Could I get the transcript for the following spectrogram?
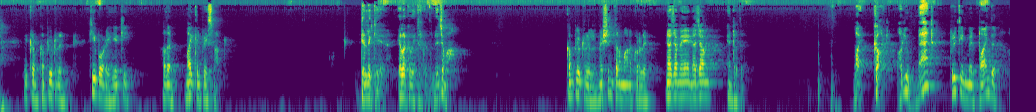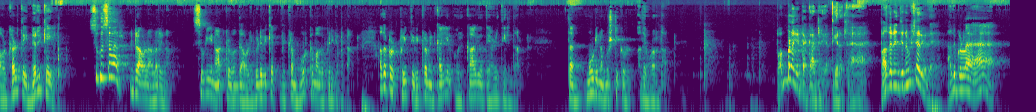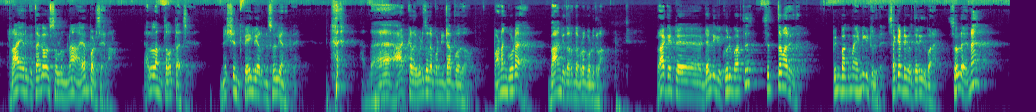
Vikram கம்ப்யூட்டரின் கீபோர்டை இயக்கி அதன் மைக்கில் பேசினான். டெல்லிக்கு இலக்கு வைத்திருக்கிறது. நிஜமா? கம்ப்யூட்டரில் மெஷின் தனமான குரலில் நஜமே நஜம் என்றது. By God are you mad பிரீத்தியின் மேல் பாய்ந்து அவள் கழுத்தை நெருக்கையில் சுகு சார் என்று அவள் அலறினாள். சுகியின் நாட்கள் வந்து அவளை விடுவிக்க விக்ரம் மூர்க்கமாக பிரிக்கப்பட்டான். அதற்குள் பிரீத்தி விக்ரமின் கையில் ஒரு காகிதத்தை அழுத்தியிருந்தாள். தன் மூடின முஷ்டிக்குள் அதை உணர்ந்தான். பொம்பளை கிட்ட காட்டுறிய தீரத்தை? பதினஞ்சு நிமிஷம் இருக்குது. அதுக்குள்ள ராயருக்கு தகவல் சொல்லணும்னா ஏற்பாடு செய்யலாம். எல்லாம் தோத்தாச்சு. மிஷின் ஃபெயிலியர்னு சொல்லி அனுப்பு. அந்த ஆட்களை விடுதலை பண்ணிட்டா போதும். பணம் கூட பேங்க் திறந்த அப்புறம் கொடுக்கலாம். ராக்கெட்டு டெல்லிக்கு குறி பார்த்து சித்தமாக இருக்குது. பின்பக்கமாக எண்ணிக்கிட்டு இருக்குது. செகண்டுகள் தெரியுது பாரு. சொல்லு என்ன?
